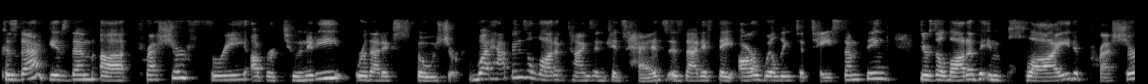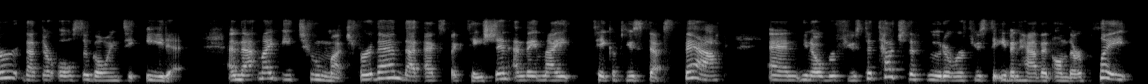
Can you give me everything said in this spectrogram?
because that gives them a pressure free opportunity for that exposure. What happens a lot of times in kids' heads is that if they are willing to taste something, there's a lot of implied pressure that they're also going to eat it. And that might be too much for them, that expectation, and they might take a few steps back and you know refuse to touch the food or refuse to even have it on their plate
